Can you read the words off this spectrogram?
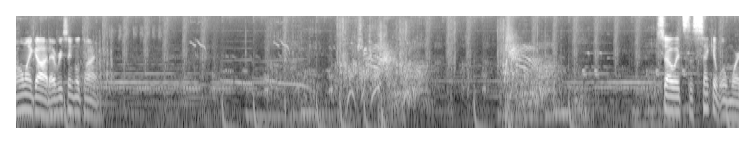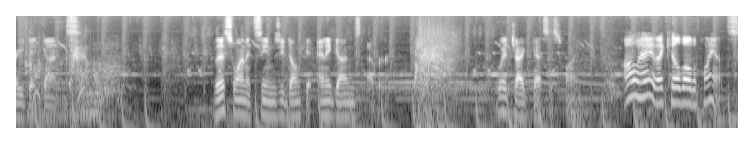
Oh my god, every single time. So it's the second one where you get guns. This one, it seems you don't get any guns ever. Which I guess is fine. Oh, hey, that killed all the plants.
